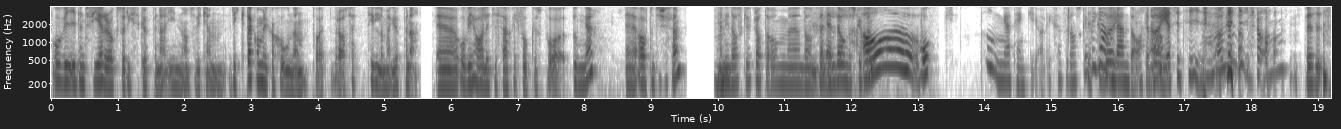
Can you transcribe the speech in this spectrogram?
Och vi identifierar också riskgrupperna innan så vi kan rikta kommunikationen på ett bra sätt till de här grupperna. Eh, och vi har lite särskilt fokus på unga, eh, 18 till 25. Mm. Men idag ska vi prata om eh, de, den äldre åldersgruppen. Ja, och unga tänker jag, liksom, för de ska det bli ska gamla börja, en Det dag. ska börja i tid. Ja, det är sant. ja. Precis.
